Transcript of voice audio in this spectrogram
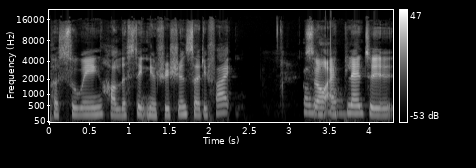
pursuing holistic nutrition certified Oh, so I plan to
